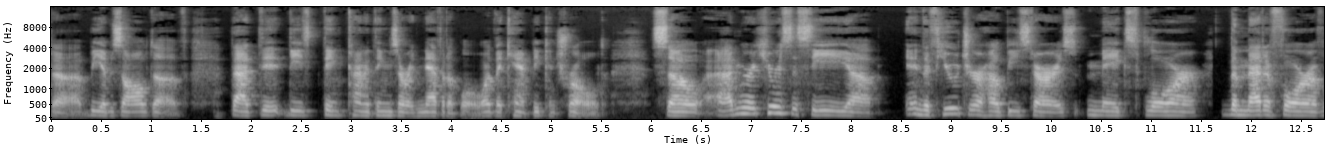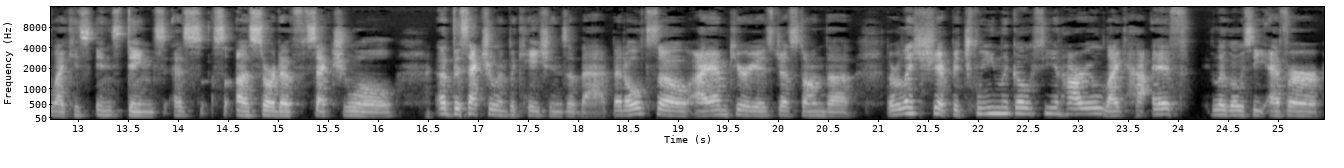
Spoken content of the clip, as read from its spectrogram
uh, be absolved of that th- these think kind of things are inevitable or they can't be controlled so i'm very curious to see uh, in the future how beastars may explore the metaphor of like his instincts as a sort of sexual uh, the sexual implications of that. But also i am curious just on the the relationship between legoshi and haru. Like how, if legoshi ever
